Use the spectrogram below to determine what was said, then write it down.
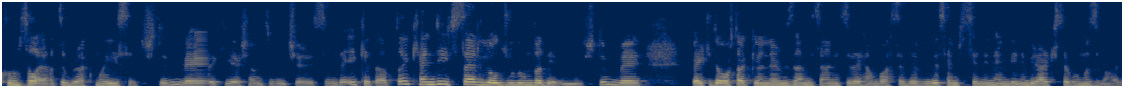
kurumsal hayatı bırakmayı seçtim ve yaşantım içerisinde ilk etapta kendi içsel yolculuğumda derinleştim ve Belki de ortak yönlerimizden bir tanesi Reyhan bahsedebiliriz. Hem senin hem benim birer kitabımız var.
